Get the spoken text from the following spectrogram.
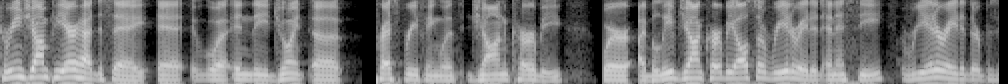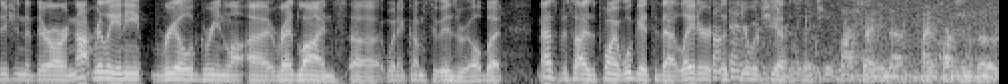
Karine Jean Pierre had to say uh, in the joint uh, press briefing with John Kirby, where I believe John Kirby also reiterated NSC reiterated their position that there are not really any real green li- uh, red lines uh, when it comes to Israel, but that's besides the point. We'll get to that later. Let's hear what she had to say. continue. Last night in a bipartisan vote,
